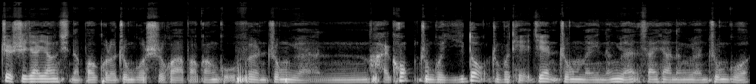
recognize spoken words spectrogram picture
这十家央企呢，包括了中国石化、宝钢股份、中远海控、中国移动、中国铁建、中煤能源、三峡能源、中国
